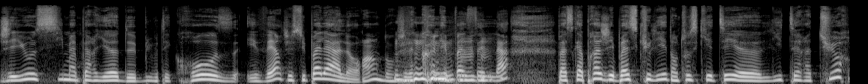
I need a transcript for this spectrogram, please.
J'ai eu aussi ma période de bibliothèque rose et verte. Je suis pas là alors, hein, donc je ne connais pas celle-là, parce qu'après j'ai basculé dans tout ce qui était euh, littérature.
